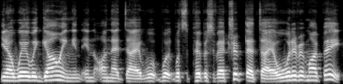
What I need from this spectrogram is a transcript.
you know, where we're going in, in on that day. What, what's the purpose of our trip that day, or whatever it might be.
